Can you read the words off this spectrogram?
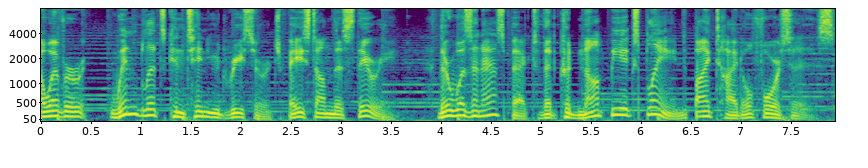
However, when Blitz continued research based on this theory, there was an aspect that could not be explained by tidal forces.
